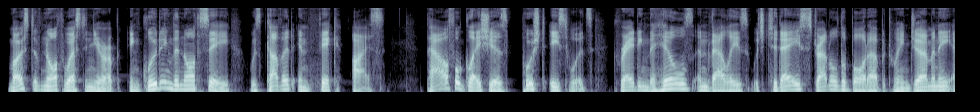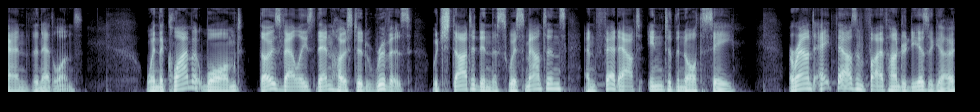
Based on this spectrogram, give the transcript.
most of northwestern Europe, including the North Sea, was covered in thick ice. Powerful glaciers pushed eastwards, creating the hills and valleys which today straddle the border between Germany and the Netherlands. When the climate warmed, those valleys then hosted rivers, which started in the Swiss mountains and fed out into the North Sea. Around 8,500 years ago,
